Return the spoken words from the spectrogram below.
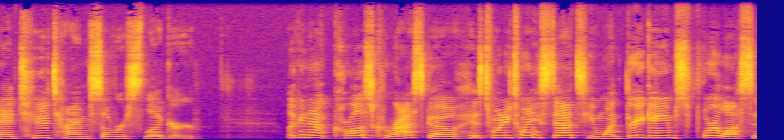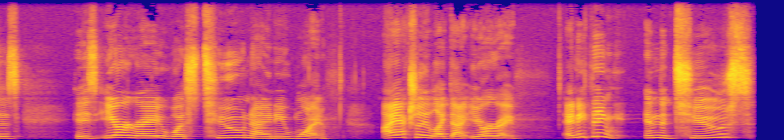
and a two time Silver Slugger. Looking at Carlos Carrasco, his 2020 stats, he won three games, four losses. His ERA was 291. I actually like that ERA. Anything in the twos,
